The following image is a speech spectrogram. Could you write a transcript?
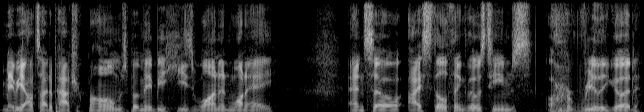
maybe outside of Patrick Mahomes, but maybe he's one and one A. And so I still think those teams are really good.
